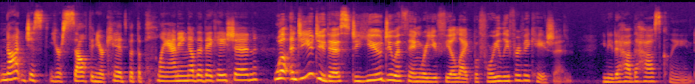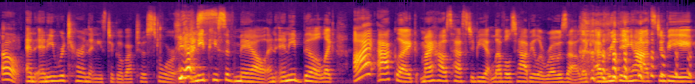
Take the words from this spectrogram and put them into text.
not just yourself and your kids, but the planning of the vacation. Well, and do you do this? Do you do a thing where you feel like before you leave for vacation, you need to have the house cleaned? Oh. And any return that needs to go back to a store, Yes. any piece of mail, and any bill. Like, I act like my house has to be at level tabula rosa. Like, everything has to be,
